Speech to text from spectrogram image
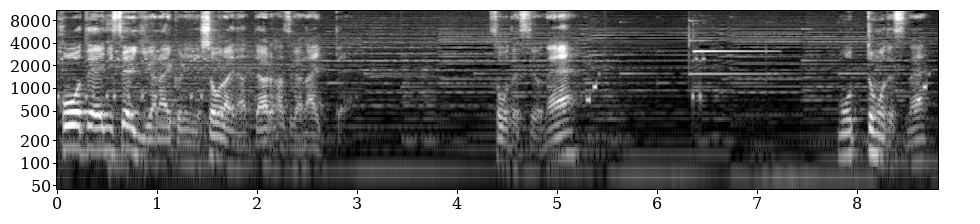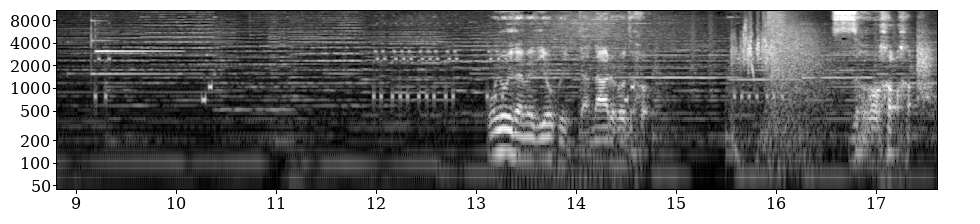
法廷に正義がない国に将来なんてあるはずがないって。そうですよね。もっともですね。泳いだ目でよく言った。なるほど。そう。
